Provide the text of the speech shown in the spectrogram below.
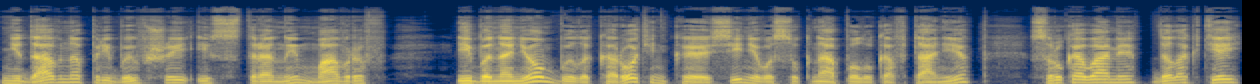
недавно прибывший из страны мавров, ибо на нем было коротенькое синего сукна полукафтанье с рукавами до локтей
